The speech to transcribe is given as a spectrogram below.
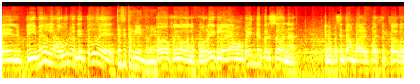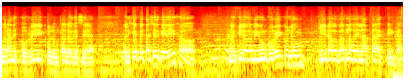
el primer laburo que tuve, Ya se está riendo, mira. todos fuimos con los currículos, éramos 20 personas que nos presentaban para el puesto, todo con grandes currículum, todo lo que sea. El jefe de taller que dijo, no quiero ver ningún currículum, quiero verlos en la práctica.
